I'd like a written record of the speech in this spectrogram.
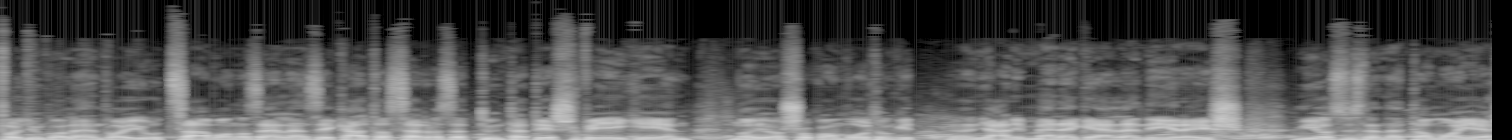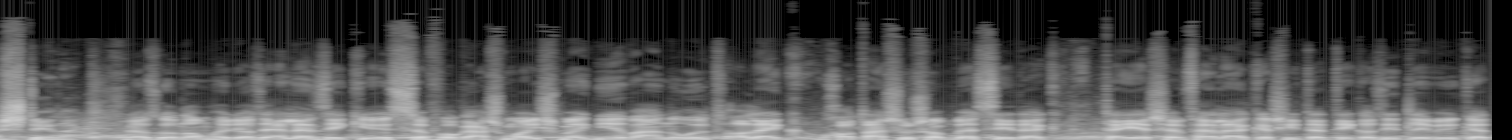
Itt vagyunk a Lendvai utcában, az ellenzék által szervezett tüntetés végén. Nagyon sokan voltunk itt nyári meleg ellenére is. Mi az üzenete a mai estének? Én azt gondolom, hogy az ellenzéki összefogás ma is megnyilvánult, a leghatásosabb beszédek teljesen felelkesítették az itt lévőket.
